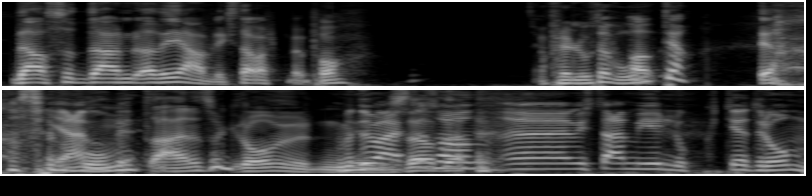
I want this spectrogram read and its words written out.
det er, altså, det, er det jævligste jeg har vært med på. For det lukta vondt, ja. Ja, altså, Jeg- Vondt er en så grov Men du vet det- sånn, uh, hvis det er mye lukt i et rom,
